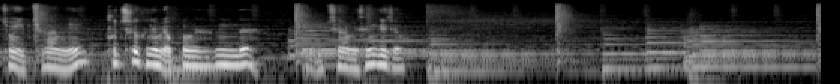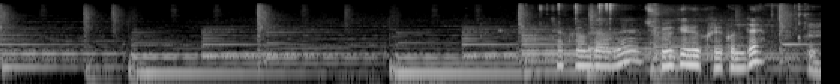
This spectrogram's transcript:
좀 입체감이 붓을 그냥 몇 번 했는데 입체감이 생기죠. 자 그런 다음에 줄기를 그릴 건데 음.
